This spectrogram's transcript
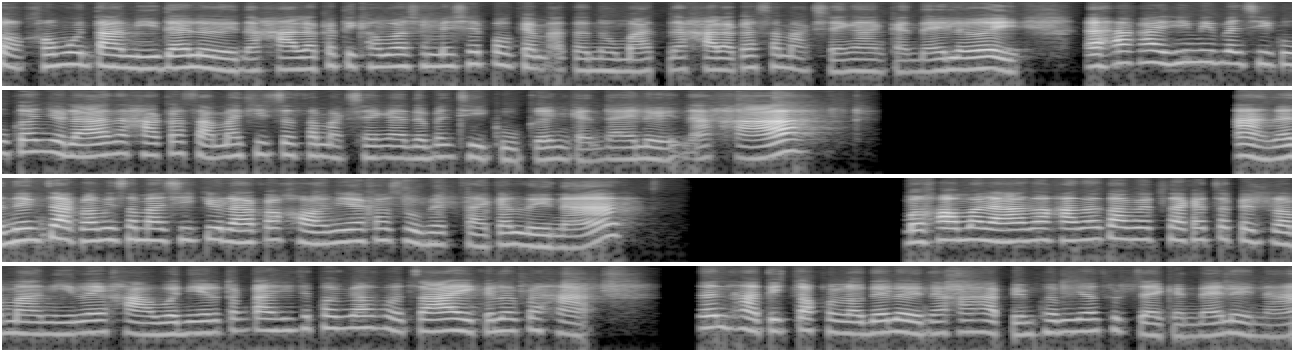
กรอกข้อมูลตามนี้ได้เลยนะคะ แล้วก็ติดคำว่าฉันไม่ใช่โปรแกรมอัตโนมัตินะคะ แล้วก็สมัครใช้งานกันได้เลย และถ้าใครที่มีบัญชี Google อยู่แล้วนะคะ ก็สามารถที่จะสมัครใช้งานด้วยบัญชี Google กันได้เลยนะคะอะและเนื่องจากเรามีสมาชิกอยู่แล้วก็ขออนุญาตเข้าสู่เว็บไซต์กันเลยนะ เมื่อเข้ามาแล้วนะคะ หน้าตาเว็บไซต์ก็จะเป็นประมาณนี้เลยค่ะ วันนี้เราต้องการที่จะเพิ่มยอดหัวใจก็เลือกไปหาเลื่อนหา TikTok ของเราได้เลยนะคะหาเป็นเพิ่มยอดหัวใจกันได้เลยนะ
